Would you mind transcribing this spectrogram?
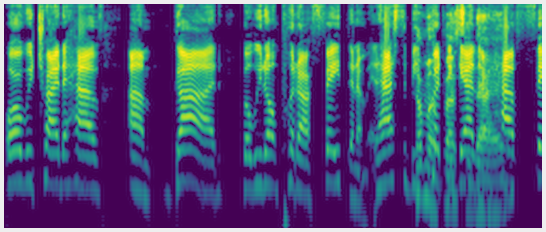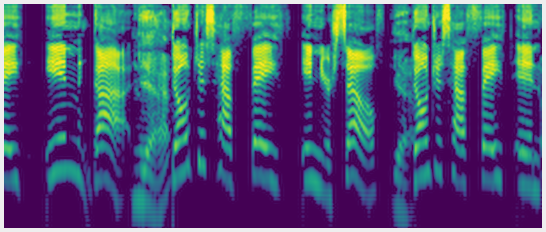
Or we try to have um, God, but we don't put our faith in him. It has to be Come put Pastor together. Diane. Have faith in God. Yeah. Don't just have faith in yourself. Yeah. Don't just have faith in,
